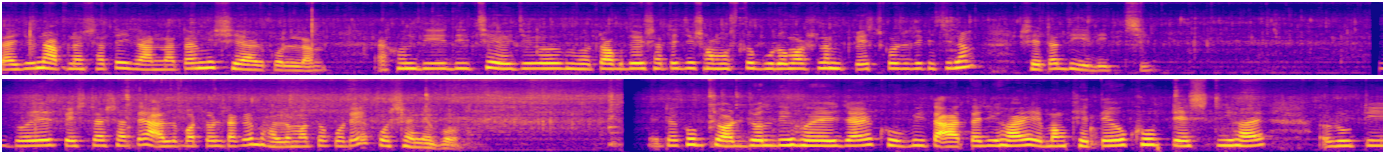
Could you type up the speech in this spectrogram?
তাই জন্য আপনার সাথে এই রান্নাটা আমি শেয়ার করলাম। এখন দিয়ে দিচ্ছি ওই যে টক দইয়ের সাথে যে সমস্ত গুঁড়ো মশলা আমি পেস্ট করে রেখেছিলাম, সেটা দিয়ে দিচ্ছি। দইয়ের পেস্টটার সাথে আলু পটলটাকে ভালো মতো করে কষে নেব। এটা খুব চটজলদি হয়ে যায়, খুবই তাড়াতাড়ি হয় এবং খেতেও খুব টেস্টি হয়। রুটি,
